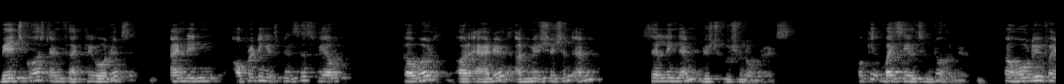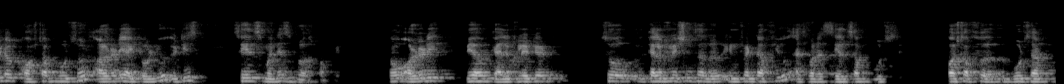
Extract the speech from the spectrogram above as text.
wage cost and factory overheads. And in operating expenses, we have covered or added administration and selling and distribution overheads. Okay, by sales into 100. Now, how do you find out cost of goods sold? Already I told you it is sales minus gross profit. Now, already we have calculated. So calculations are in front of you as far as sales of goods, cost of uh, goods are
